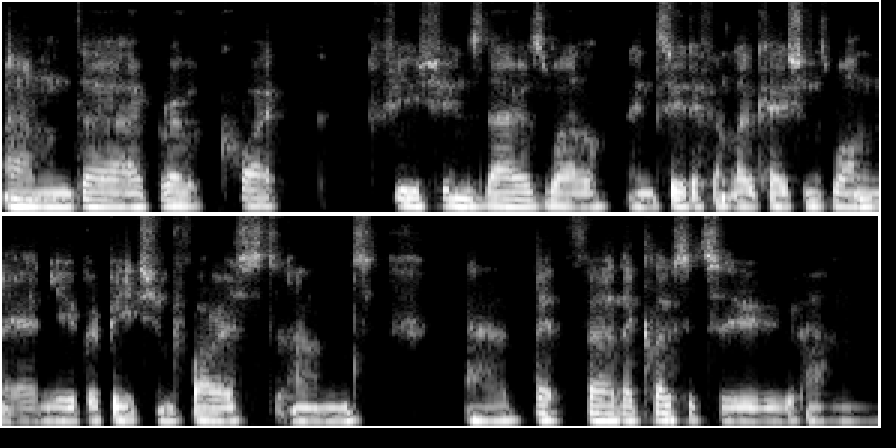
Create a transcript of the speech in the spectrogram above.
and uh, I wrote quite a few tunes there as well in two different locations. One near Newborough Beach and Forest, and uh, a bit further closer to um,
